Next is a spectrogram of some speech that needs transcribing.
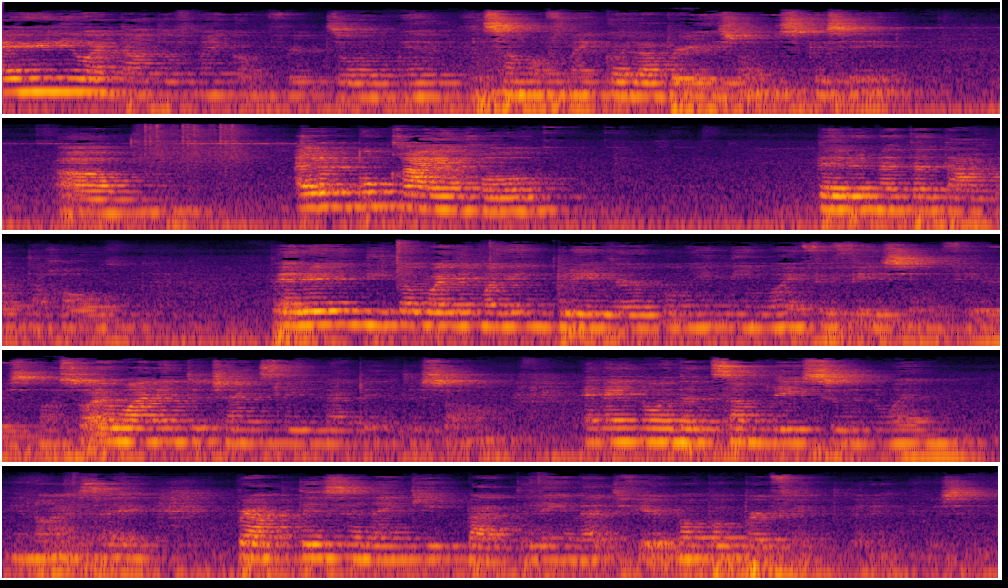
I really went out of my comfort zone with some of my collaborations kasi um, alam kong kaya ko pero natatakot ako. Pero hindi ka pwede maging braver kung hindi mo i-face yung fears mo. So I wanted to translate that into song. And I know that someday soon when, you know, as I practice and I keep battling that fear, mapaperfect ko rin po sila.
